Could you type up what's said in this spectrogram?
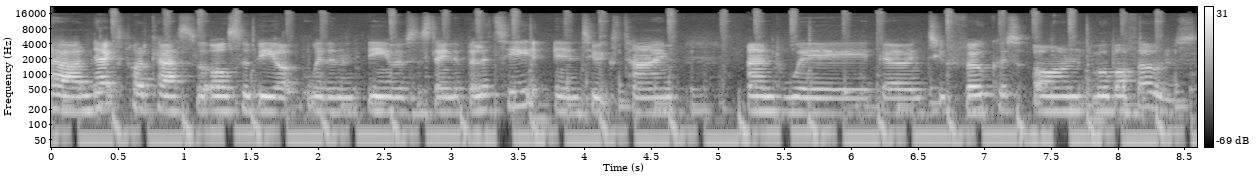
our next podcast will also be up within the theme of sustainability in two weeks' time, and we're going to focus on mobile phones.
